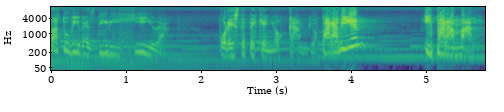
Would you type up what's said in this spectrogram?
Toda tu vida es dirigida por este pequeño cambio, para bien y para mal.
